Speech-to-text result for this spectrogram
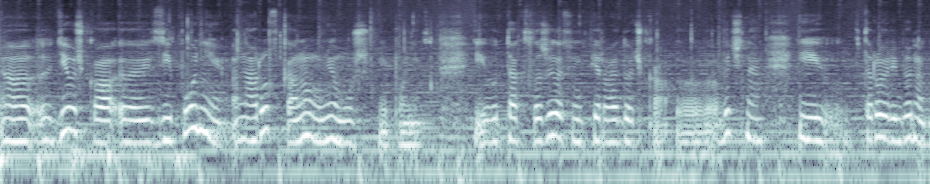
э, девушка э, из Японии, она русская, ну, у нее муж японец. И вот так сложилось, у них первая дочка э, обычная, и второй ребенок,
